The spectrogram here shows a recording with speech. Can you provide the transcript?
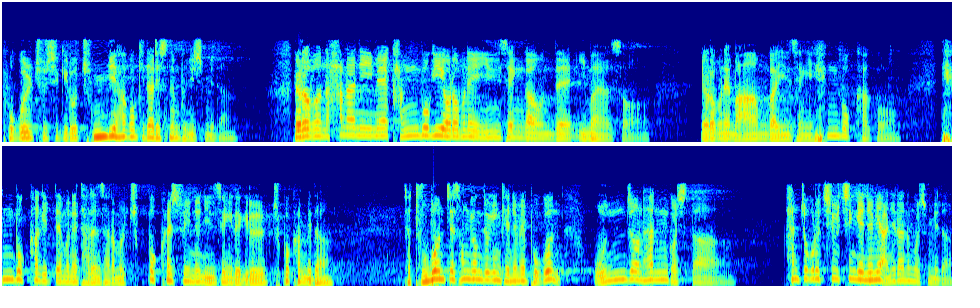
복을 주시기로 준비하고 기다리시는 분이십니다. 여러분, 하나님의 강복이 여러분의 인생 가운데 임하여서 여러분의 마음과 인생이 행복하고 행복하기 때문에 다른 사람을 축복할 수 있는 인생이 되기를 축복합니다. 자, 두 번째 성경적인 개념의 복은 온전한 것이다. 한쪽으로 치우친 개념이 아니라는 것입니다.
